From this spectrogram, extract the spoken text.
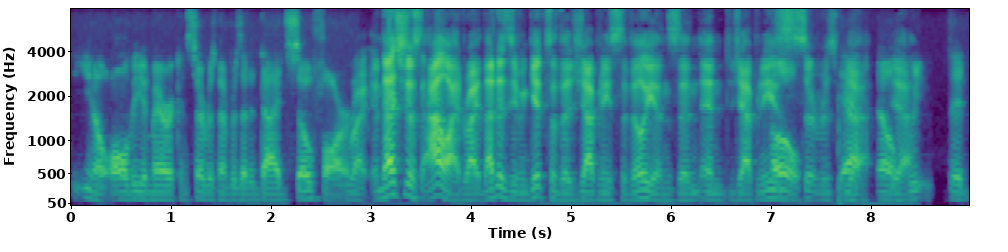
you know, all the American service members that had died so far. Right. And that's just allied, right? That doesn't even get to the Japanese civilians and, and Japanese oh, service. Yeah. yeah no, yeah. we the,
